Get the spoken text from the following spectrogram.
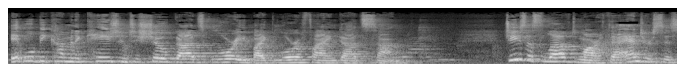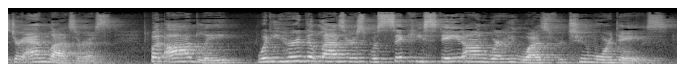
It will become an occasion to show God's glory by glorifying God's Son. Jesus loved Martha and her sister and Lazarus, but oddly, when he heard that Lazarus was sick, he stayed on where he was for two more days.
